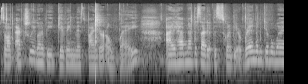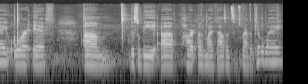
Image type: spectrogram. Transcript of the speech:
So I'm actually going to be giving this binder away. I have not decided if this is going to be a random giveaway or if um, this will be a part of my 1,000 subscriber giveaway.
